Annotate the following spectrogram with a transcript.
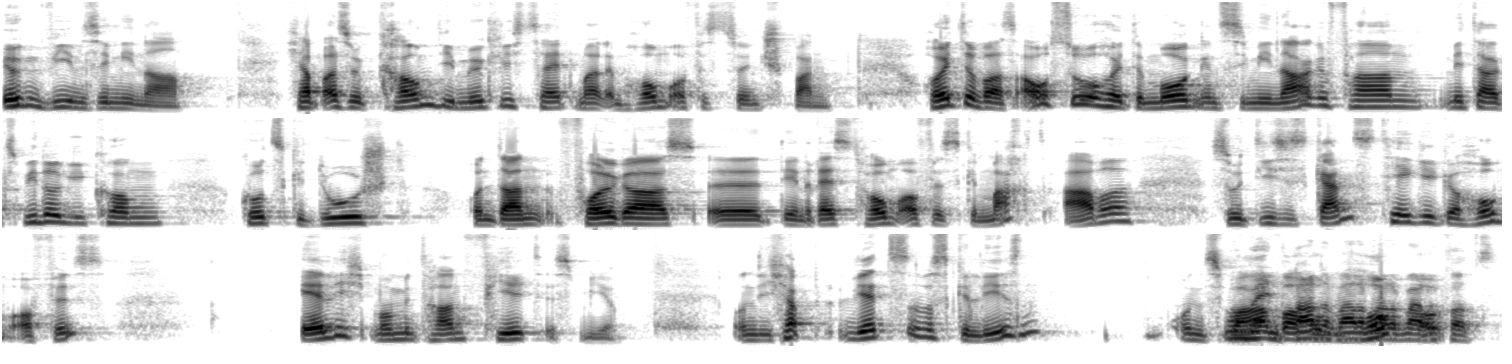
irgendwie im Seminar. Ich habe also kaum die Möglichkeit, mal im Homeoffice zu entspannen. Heute war es auch so, heute Morgen ins Seminar gefahren, mittags wiedergekommen, kurz geduscht und dann Vollgas äh, den Rest Homeoffice gemacht. Aber so dieses ganztägige Homeoffice, ehrlich, momentan fehlt es mir. Und ich habe letztens was gelesen, und zwar Moment, warte, warte, warte, warte kurz.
